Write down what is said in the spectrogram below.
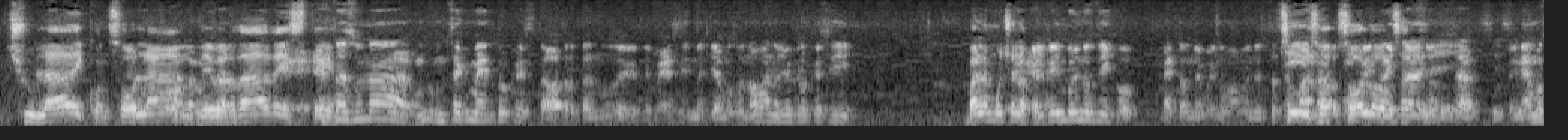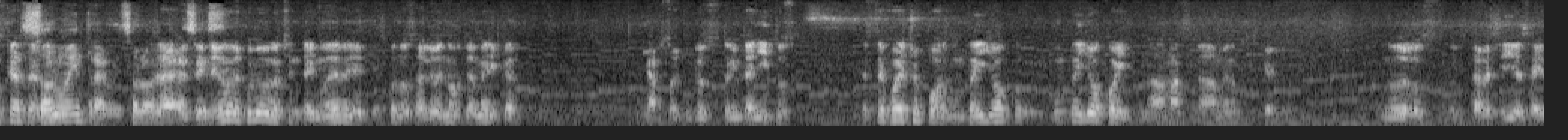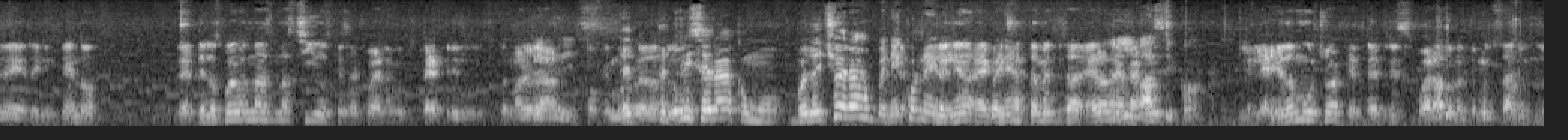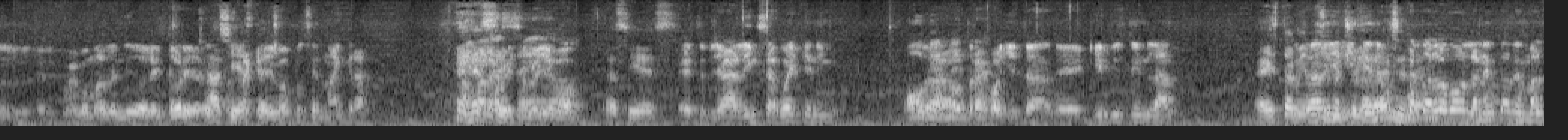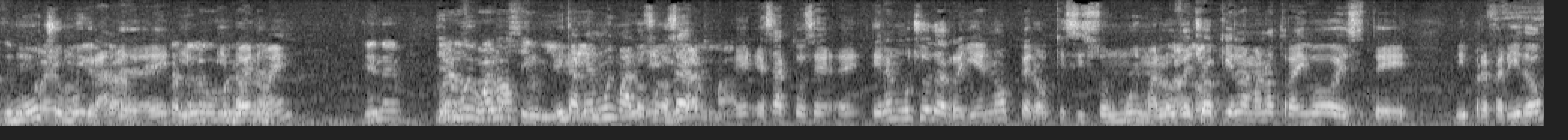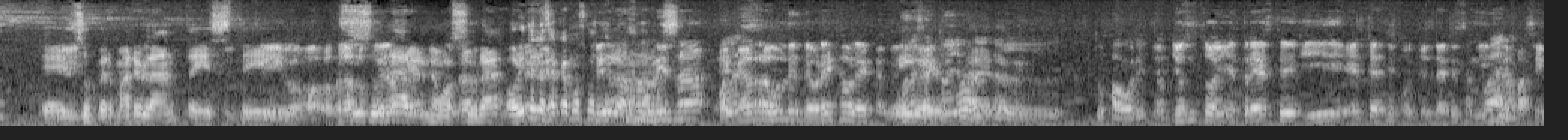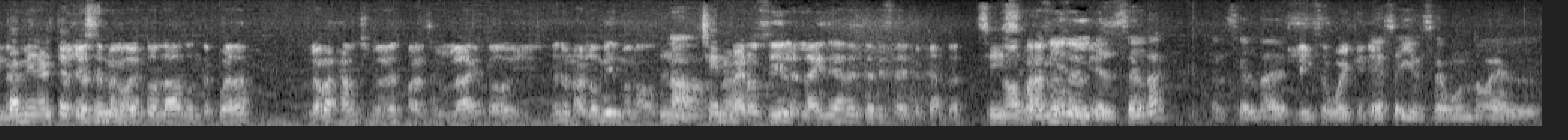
chulada de consola. Consola, de verdad, eh, este. Es una, un, un segmento que estaba tratando de, de ver si metíamos o no. Bueno, yo creo que sí. Vale mucho la El pena. Game Boy nos dijo, métanme, güey, no mames, esta Sí, semana. so- solo, 30 o sea, años, sí, o sea, sí, sí. teníamos que hacerlo. Solo entra, güey, solo O sea, entra. el así es. 31 de julio del 89, que es cuando salió en Norteamérica, ya pues hoy cumplió sus 30 añitos. Este fue hecho por Gunpei, Yoko, Gunpei Yokoi, nada más, nada menos que uno de los, de los cabecillas ahí de, de Nintendo. De, de los juegos más, más chidos que se acuerdan, pues, Tetris, Super Mario Land. Pokémon Te- Red and Blue. Tetris era como. Pues de hecho era. Venía con el. Tenía- venía- exactamente, o sea, era Era el cajón. básico. Le, le ayudó mucho a que Tetris fuera durante muchos años el, el juego más vendido de la historia. ¿eh? Así Hasta es, que llegó pues, el Minecraft. Cámara, Sí, se lo llevó. así es. Este, ya Link's Awakening, Obviamente. Otra, otra joyita de Kirby's Dream Land. Es también O sea, tiene un catálogo, la neta, de más de Mucho, juegos, muy o sea, grande, eh, un catálogo y, y muy bueno, grande. ¿eh? Tiene, Tiene muy buenos y, Y también muy malos, o sea, eh, exacto, o sea, eh, tienen mucho de relleno, pero que sí son muy malos. No, De hecho, no. aquí en la mano traigo este mi preferido, el Sí. Super Mario Land, este Sí, o- ojalá lo es una ver, hermosura. Ahorita le sacamos foto y la sonrisa ¿Cuál acá es? Raúl de, de oreja a oreja, güey. ¿Cuál es el Sí, tuyo? güey, El- el- ¿Tu favorito? Yo sí estoy entre este y el Tetris, porque el Tetris a mí Bueno, me fascina. también el Yo- Tetris Yo se me lo doy bueno. todos lados donde pueda. Lo he bajado un chingo de veces para el celular y todo. Y bueno, no es lo mismo, ¿no? No. Sí, no. Pero sí, la, la idea del Tetris a mí me encanta. Sí, No, sí. para mí el, Zelda, el Zelda es Link's Awakening. ese y el segundo el,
